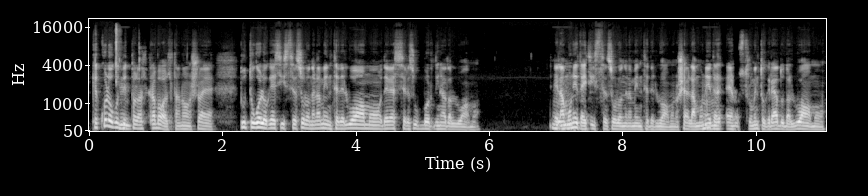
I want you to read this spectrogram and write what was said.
che è quello che ho detto l'altra volta, no? Cioè tutto quello che esiste solo nella mente dell'uomo deve essere subordinato all'uomo. E la moneta esiste solo nella mente dell'uomo, cioè la moneta mm. è uno strumento creato dall'uomo.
